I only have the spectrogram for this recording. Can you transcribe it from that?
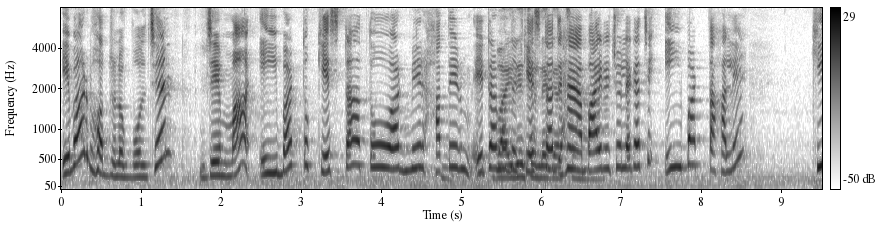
এবার ভদ্রলোক বলছেন যে মা এইবার তো কেসটা তো আর মেয়ের হাতের এটার মধ্যে কেসটা হ্যাঁ হ্যাঁ। বাইরে চলে গেছে। এইবার তাহলে কি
